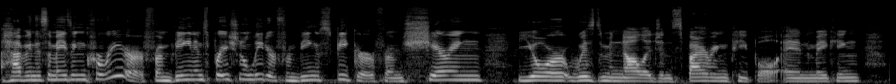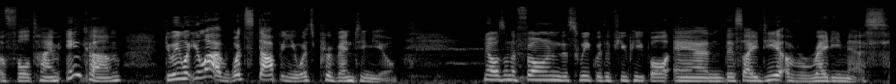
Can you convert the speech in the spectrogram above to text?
having this amazing career, from being an inspirational leader, from being a speaker, from sharing your wisdom and knowledge, inspiring people, and making a full time income doing what you love. What's stopping you? What's preventing you? You know, I was on the phone this week with a few people, and this idea of readiness.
